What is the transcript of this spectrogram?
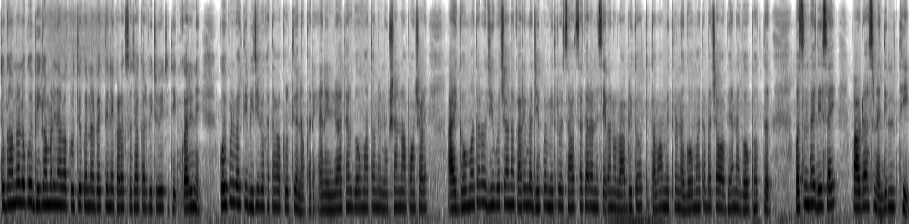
તો ગામના લોકોએ ભેગા મળીને આવા કૃત્યો કરનાર વ્યક્તિને કડક સજા કરવી જોઈએ, જેથી કરીને કોઈ પણ વ્યક્તિ બીજી વખત આવા કૃત્યો ન કરે અને નિરાધાર ગૌ માતાઓને નુકસાન ના પહોંચાડે. આ ગૌ માતાનો જીવ બચાવવાના કાર્યમાં જે પણ મિત્રોએ સાથ સહકાર અને સેવાનો લાભ લીધો હતો, તમામ મિત્રોને ગૌ માતા બચાવ અભિયાનના ગૌ ભક્ત વસંતભાઈ દેસાઈ પાવડાસને દિલથી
